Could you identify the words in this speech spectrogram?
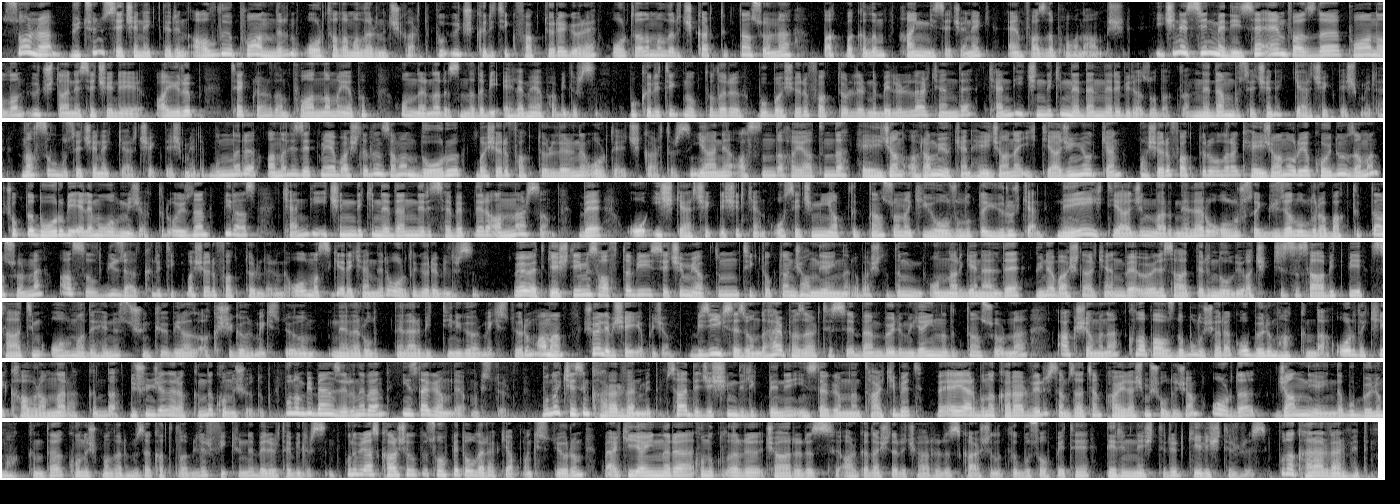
Sonra bütün seçeneklerin aldığı puanların ortalamalarını çıkart. Bu 3 kritik faktöre göre ortalamaları çıkarttıktan sonra bak bakalım hangi seçenek en fazla puan almış. İçine sinmediyse en fazla puan alan 3 tane seçeneği ayırıp tekrardan puanlama yapıp onların arasında da bir eleme yapabilirsin. Bu kritik noktaları, bu başarı faktörlerini belirlerken de kendi içindeki nedenlere biraz odaklan. Neden bu seçenek gerçekleşmeli? Nasıl bu seçenek gerçekleşmeli? Bunları analiz etmeye başladığın zaman doğru başarı faktörlerini ortaya çıkartırsın. Yani aslında hayatında heyecan aramıyorken, heyecana ihtiyacın yokken başarı faktörü olarak heyecanı oraya koyduğun zaman çok da doğru bir eleme olmayacaktır. O yüzden biraz kendi içindeki nedenleri, sebepleri anlarsan ve o iş gerçekleşirken, o seçimi yaptıktan sonraki yolculukta yürürken neye ihtiyacın var, neler olursa güzel olura baktıktan sonra asıl güzel kritik başarı faktörlerinde olması gerekenleri orada görebilirsin. Ve evet geçtiğimiz hafta bir seçim yaptım. TikTok'tan canlı yayınlara başladım. Onlar genelde güne başlarken ve öğle saatlerinde oluyor. Açıkçası sabit bir saatim olmadı henüz. Çünkü biraz akışı görmek istiyordum. Neler olup neler bittiğini görmek istiyorum. Ama şöyle bir şey yapacağım. Biz ilk sezonda her pazartesi ben bölümü yayınladıktan sonra akşamına Clubhouse'da buluşarak o bölüm hakkında, oradaki kavramlar hakkında, düşünceler hakkında konuşuyorduk. Bunun bir benzerini ben Instagram'da yapmak istiyorum. Buna kesin karar vermedim. Sadece şimdilik beni Instagram'dan takip et ve eğer buna karar verirsem zaten paylaşmış olacağım. Orada canlı yayında bu bölüm hakkında konuşmalarımıza katılabilir, fikrini belirtebilirsin. Bunu biraz karşılıklı sohbet olarak yapmak istiyorum. Belki yayınlara konukları çağırırız, arkadaşları çağırırız. Karşılıklı bu sohbeti derinleştirir, geliştiririz. Buna karar vermedim.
